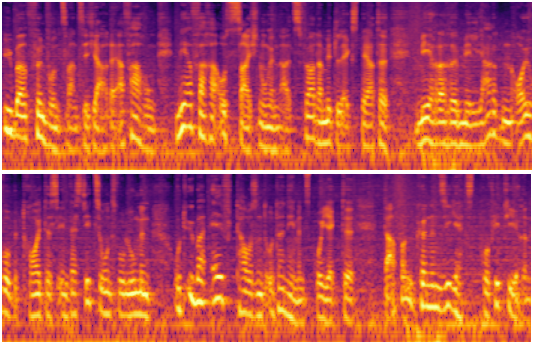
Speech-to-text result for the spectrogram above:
Über 25 Jahre Erfahrung, mehrfache Auszeichnungen als Fördermittelexperte, mehrere Milliarden Euro betreutes Investitionsvolumen und über 11.000 Unternehmensprojekte. Davon können Sie jetzt profitieren.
